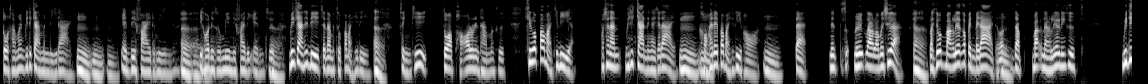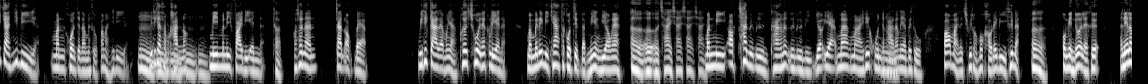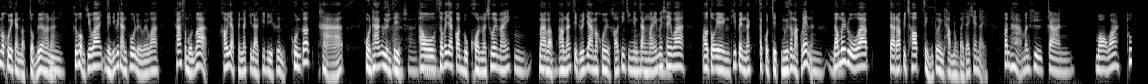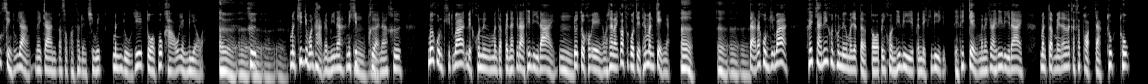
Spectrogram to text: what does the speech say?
ตัวทำให้วิธีการมันดีได้ อืมอืมอืม end define the mean เออเอออีกคนหนึ่งคือ mean define the end คือเออวิธีการที่ดีจะนำไปสู่เป้าหมายที่ดีเออสิ่งที่ตัวผอโรงเรียนทำก็คือ คิดว่าเป้าหมายที่ดีอะ เพราะฉะนั้นวิธีการยังไงก็ได้อะอืมขอให้ได้เป้าหมายที่ดีพออะอืมแต่ในลึกๆเราเราไม่เชื่อเออเราคิดว่าบางเรื่องก็เป็นไปได้ แต่ว่าอืมแต่บางหนังเรื่องนี้คือ วิธีการที่ดีอะมันควรจะนำไปสู่เป้าหมายที่ดีอะอืมวิธีการสำคัญเนอะอืมอืมมีนมันดีไฟดีเอ็นอะครับเพราะฉะนั้นการออกแบบวิธีการอะไรบางอย่าง เพื่อช่วยนักเรียนอะ มันไม่ได้มีแค่สะกดจิตแบบนี้อย่างเดียวไงเออเออเออใช่ใช่ใช่ใช่มันมีออปชันอื่นๆ ทางเลือกอื่น ๆ อีกเยอะแยะมากมายที่คุณจะพาอืมนักเรียนไปสู่ เป้าหมายในชีวิตของพวกเขาได้ดีขึ้นอะ เออ ผมเห็นด้วยเลยคือ อันนี้เรามาคุยกันแบบจบเรื่องแล้วนะอืมคือผมคิดว่าอย่างที่พี่ธันพูดเลยไว้ว่า ถ้าสมมติว่าเขาอยากเป็นนักกีฬาที่ดีขึ้น คุณก็หาหนทางอื่นสิ ใช่ใช่ใช่เอาทรัพยากรบุคคลมาช่วยไหม อืม มาแบบเอานักจิตวิทยามาคุยกับเขาจริง ๆ จังๆไหมอืมไม่ใช่ว่าเอาตัวเองที่เป็นนักสะกดจิตมือสมัครเล่นอะอืมอืมแล้วไม่รู้ว่าจะรับผิดชอบสิ่งที่ตัวเองทำลงไปได้แค่ไหน ปัญหามันคือการ มองว่าทุกสิ่งทุกอย่างในการประสบความสำเร็จในชีวิต มันอยู่ที่ตัวพวกเขาอย่างเดียวอะเออเออคือเออเออเออมันคิดอยู่บนฐานแบบนี้นะนี่คิดอืมเผื่อนะคือ เมื่อคุณคิดว่าเด็กคนหนึ่งมันจะเป็นนักกีฬาที่ดีได้อืมด้วยตัวเขาเองเพราะฉะนั้นก็สะกดจิตให้มันเก่งอะเออเออเออเออแต่ถ้าคุณคิดว่าเฮ้ยการที่คนคนหนึ่งมันจะเติบโตเป็นคนที่ดีเป็นเด็กที่ดี เด็กที่เก่งเป็นนักกีฬาที่ดีได้ มันจำเป็นต้องได้การสปอร์ตจากทุกทุก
